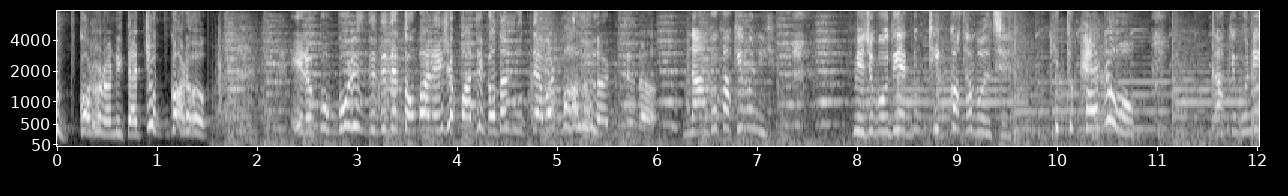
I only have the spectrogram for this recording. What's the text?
চুপ করো রনিতা চুপ করো। এরকম পরিস্থিতিতে তোমার এইসব বাজে কথা শুনতে আমার ভালো লাগছে না। না গো কাকিমণি মেজ বৌদি একদম ঠিক কথা বলছে। কিন্তু কেন? কাকিমণি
